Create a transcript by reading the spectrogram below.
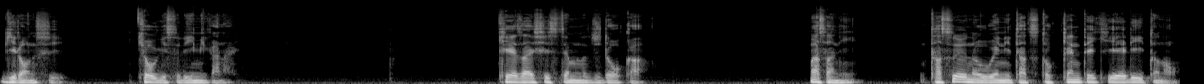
議論し、協議する意味がない。経済システムの自動化。まさに多数の上に立つ特権的エリートの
